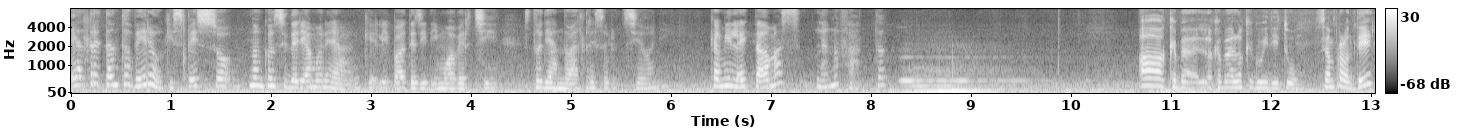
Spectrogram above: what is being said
è altrettanto vero che spesso non consideriamo neanche l'ipotesi di muoverci studiando altre soluzioni. Camilla e Thomas l'hanno fatto. Oh, che bello, che bello che guidi tu. Siamo pronti?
